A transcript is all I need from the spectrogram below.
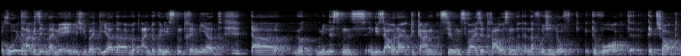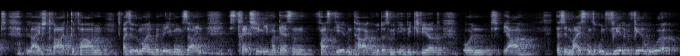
Ruhetage sind bei mir ähnlich wie bei dir. Da wird Antagonisten trainiert, da wird mindestens in die Sauna gegangen, beziehungsweise draußen in der frischen Luft gewalkt, gejoggt, leicht Rad gefahren. Also immer in Bewegung sein. Stretching nie vergessen, fast jeden Tag wird das mit integriert. Und ja, das sind meistens und viel, viel Ruhe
